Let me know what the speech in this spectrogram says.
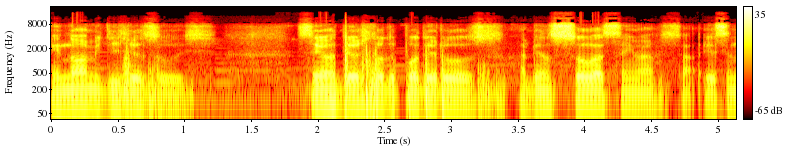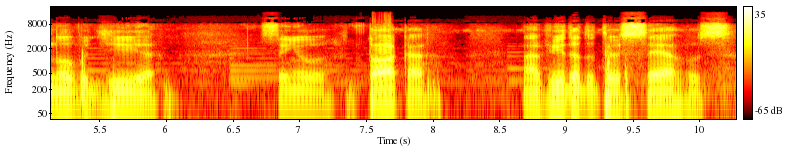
Em nome de Jesus. Senhor Deus Todo-Poderoso, abençoa, Senhor, esse novo dia. Senhor, toca na vida dos teus servos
